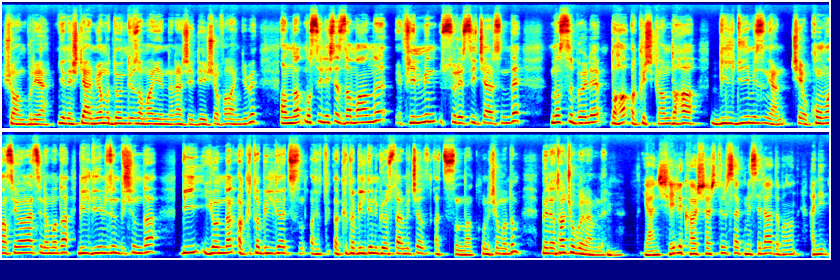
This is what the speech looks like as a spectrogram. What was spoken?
şu an buraya güneş gelmiyor ama döndüğü zaman yeniden her şey değişiyor falan gibi. Anlatmasıyla işte zamanı filmin süresi içerisinde nasıl böyle daha akışkan daha bildiğimizin yani şey konvansiyonel sinemada bildiğimizin dışında bir yönden akıtabildiği açısından akıtabildiğini göstermesi açısından konuşamadım. Belatar çok önemli. Yani şeyle karşılaştırırsak mesela da bana hani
